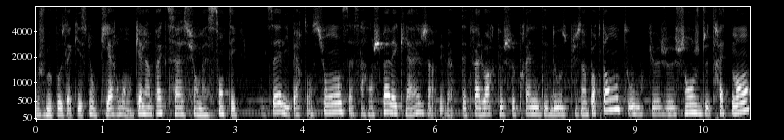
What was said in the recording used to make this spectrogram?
Je me pose la question clairement, quel impact ça a sur ma santé? On le sait, l'hypertension, ça s'arrange pas avec l'âge. Il va peut-être falloir que je prenne des doses plus importantes ou que je change de traitement.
